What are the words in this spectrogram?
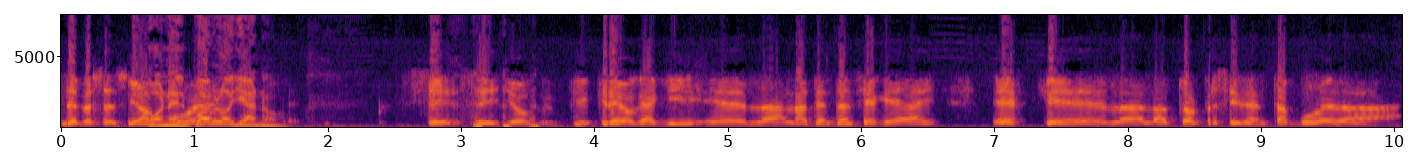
de percepción. Con el pues, pueblo llano. Sí, sí, yo creo que aquí eh, la, la tendencia que hay es que la, la actual presidenta pueda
